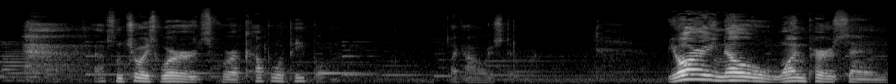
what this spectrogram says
I have some choice words for a couple of people, You already know one person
